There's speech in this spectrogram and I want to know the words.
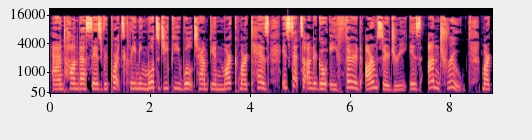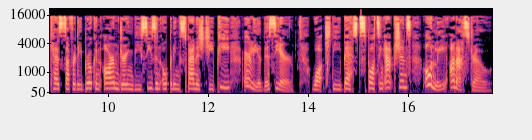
And Honda says reports claiming MotoGP world champion Marc Marquez is set to undergo a third arm surgery is untrue. Marquez suffered a broken arm during the season opening Spanish GP earlier this year. Watch the best sporting actions only on Astro.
